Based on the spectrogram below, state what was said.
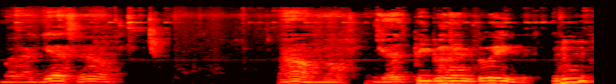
But I guess, you know, I don't know. Guess people didn't believe it. Mm-hmm.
